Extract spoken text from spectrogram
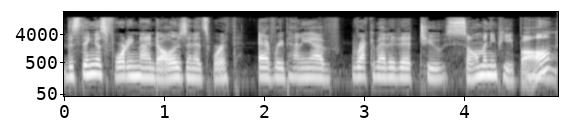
this thing is $49 and it's worth every penny. I've recommended it to so many people.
